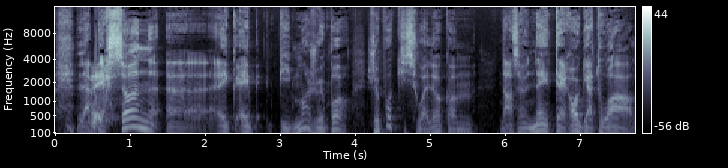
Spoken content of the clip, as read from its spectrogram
La personne, euh, puis moi, je veux pas, je veux pas qu'il soit là comme dans un interrogatoire.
